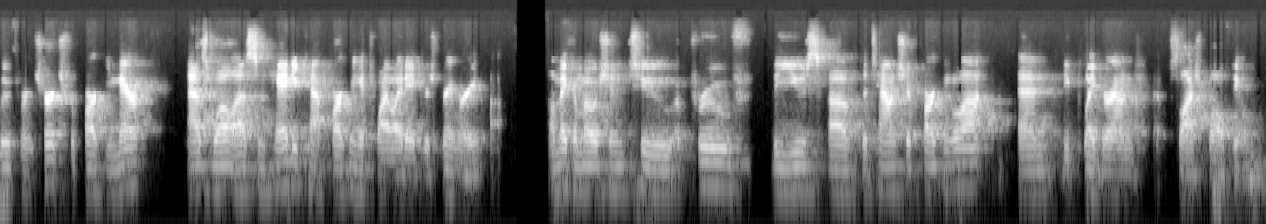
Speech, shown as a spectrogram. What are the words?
Lutheran Church for parking there, as well as some handicap parking at Twilight Acres Creamery. I'll make a motion to approve the use of the township parking lot and the playground slash ball field.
